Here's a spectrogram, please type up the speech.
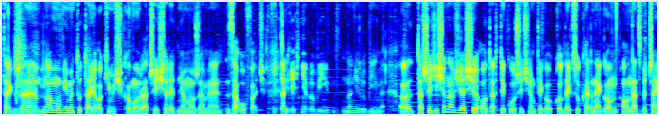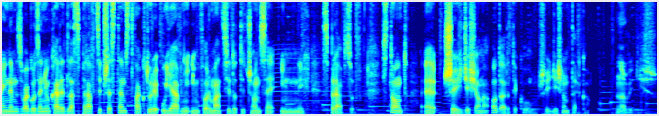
Także no, mówimy tutaj o kimś, komu raczej średnio możemy zaufać. I takich nie lubimy. No nie lubimy. E, Ta 60 wzięła się od artykułu 60 kodeksu karnego o nadzwyczajnym złagodzeniu kary dla sprawcy przestępstwa, który ujawni informacje dotyczące innych sprawców. Stąd e, 60 od artykułu 60. No widzisz.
